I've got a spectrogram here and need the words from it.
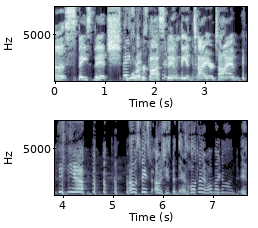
a Space Bitch Space wore Bitch, her was her costume the couldn't think of it. entire time. yeah. oh, space. Oh, she's been there the whole time. Oh my god. hey,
